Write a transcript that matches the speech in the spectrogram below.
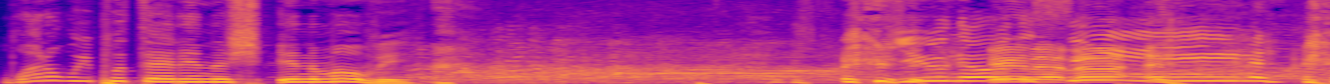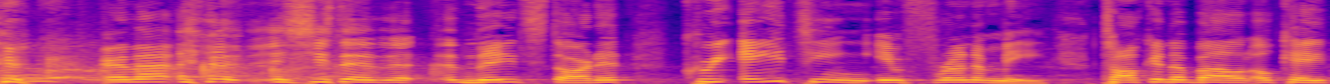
"Why don't we put that in the sh- in the movie?" You know And, the uh, scene. And, I, and she said that they started creating in front of me, talking about okay.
